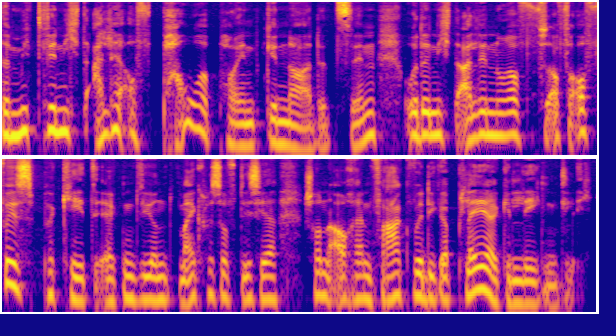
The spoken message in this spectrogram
damit wir nicht alle auf PowerPoint genordet sind oder nicht alle nur auf, auf Office-Paket irgendwie. Und Microsoft ist ja schon auch ein fragwürdiger Player gelegentlich.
